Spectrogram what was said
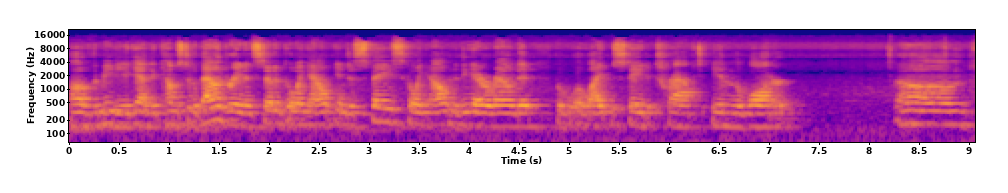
of the media. Again, it comes to the boundary, and instead of going out into space, going out into the air around it, the light stayed trapped in the water. Um,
